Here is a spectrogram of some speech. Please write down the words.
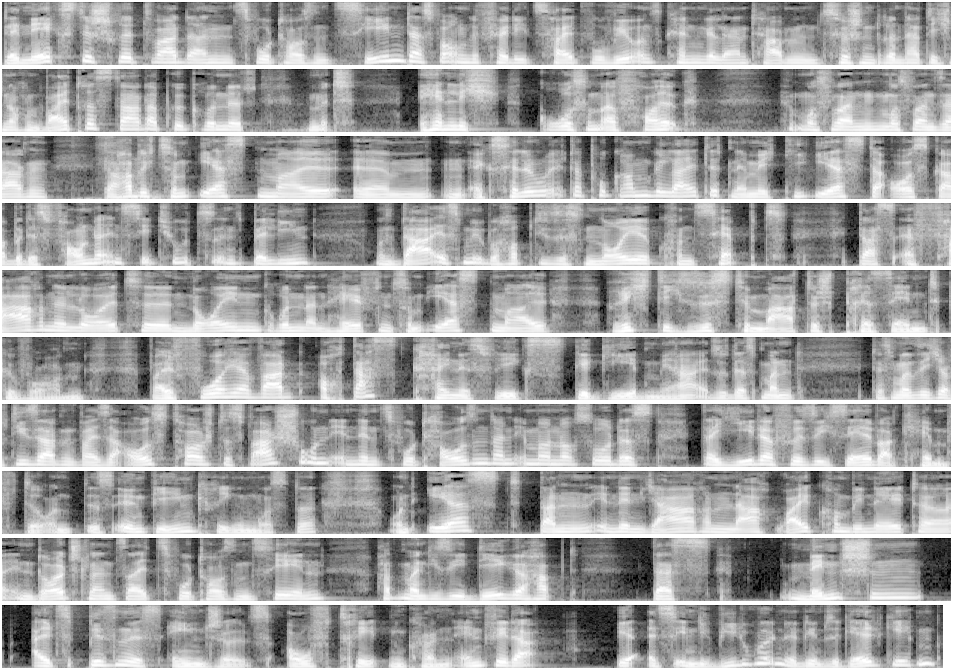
Der nächste Schritt war dann 2010, das war ungefähr die Zeit, wo wir uns kennengelernt haben. Zwischendrin hatte ich noch ein weiteres Startup gegründet mit ähnlich großem Erfolg, muss man, muss man sagen. Da habe ich zum ersten Mal ähm, ein Accelerator-Programm geleitet, nämlich die erste Ausgabe des Founder-Instituts in Berlin. Und da ist mir überhaupt dieses neue Konzept, dass erfahrene Leute neuen Gründern helfen, zum ersten Mal richtig systematisch präsent geworden. Weil vorher war auch das keineswegs gegeben, ja. Also, dass man dass man sich auf diese Art und Weise austauscht. Das war schon in den 2000ern immer noch so, dass da jeder für sich selber kämpfte und es irgendwie hinkriegen musste. Und erst dann in den Jahren nach Y Combinator in Deutschland seit 2010 hat man diese Idee gehabt, dass Menschen als Business Angels auftreten können. Entweder als Individuen, indem sie Geld geben,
